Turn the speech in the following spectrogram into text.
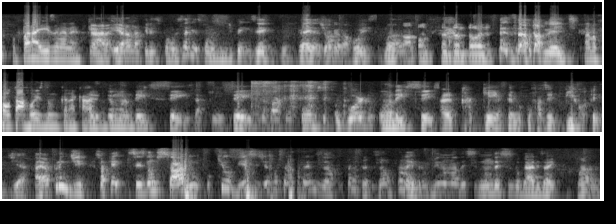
O paraíso, né, velho? cara, e era naqueles pãozinhos. Sabe aqueles pãozinhos de benzer que o velha joga no arroz? Mano, ponte de Santo Antônio. exatamente. Pra não faltar arroz nunca na casa. Eu mandei seis daqui. Seis. Eu tava com fome, você ficou gordo. Eu mandei seis. Aí eu caguei até meu cu fazer bico aquele dia. Aí eu aprendi. Só que vocês não sabem o que eu vi esses dias você na televisão. Foi na televisão? Não lembro. Vi numa desse, num desses lugares aí. Mano,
